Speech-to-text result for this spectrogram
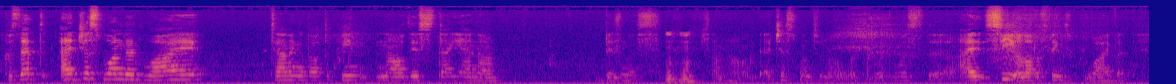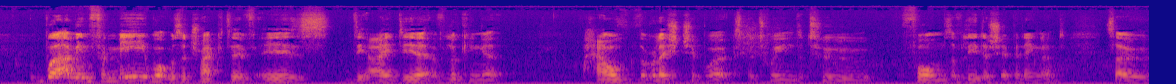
because that I just wondered why telling about the Queen now this Diana business mhm. somehow. I just want to know what, what was the. I see a lot of things why, but Well, I mean, for me, what was attractive is the idea of looking at how the relationship works between the two forms of leadership in England. So,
